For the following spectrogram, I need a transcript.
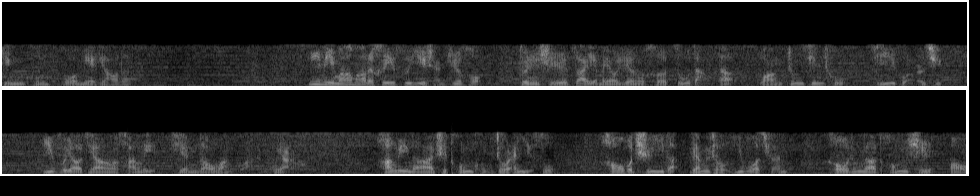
凭空破灭掉了。密密麻麻的黑丝一闪之后，顿时再也没有任何阻挡的往中心处急滚而去，一副要将韩立。千刀万剐的模样！韩立呢是瞳孔骤然一缩，毫不迟疑的两手一握拳，口中呢同时爆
